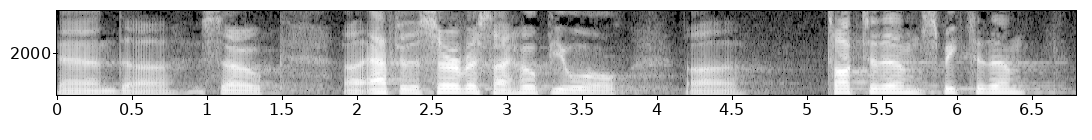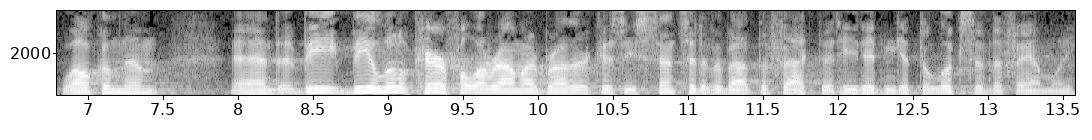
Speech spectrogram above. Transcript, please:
And uh, so uh, after the service, I hope you will uh, talk to them, speak to them, welcome them, and be, be a little careful around my brother because he's sensitive about the fact that he didn't get the looks in the family.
